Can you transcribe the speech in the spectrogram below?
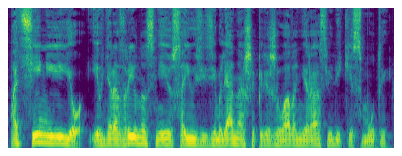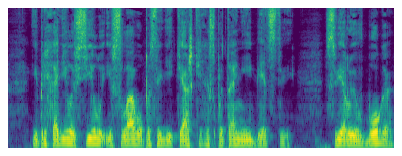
Под сенью ее и в неразрывном с нею союзе земля наша переживала не раз великие смуты и приходила в силу и в славу посреди тяжких испытаний и бедствий, с верою в Бога,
